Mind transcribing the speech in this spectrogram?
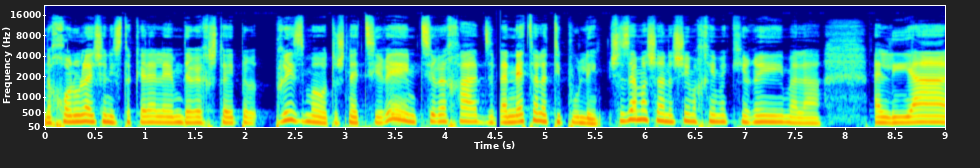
נכון אולי שנסתכל עליהם דרך שתי פריזמות או שני צירים. ציר אחד זה הנטל הטיפולי, שזה מה שאנשים הכי מכירים על העלייה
